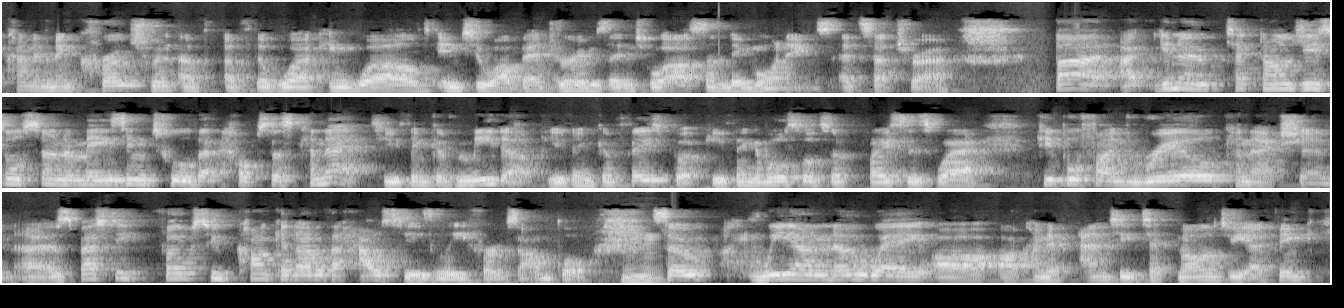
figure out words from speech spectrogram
kind of an encroachment of, of the working world into our bedrooms, into our Sunday mornings, etc. But you know, technology is also an amazing tool that helps us connect. You think of Meetup, you think of Facebook, you think of all sorts of places where people find real connection, uh, especially folks who can't get out of the house easily, for example. Mm-hmm. So we are no way are, are kind of anti-technology. I think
